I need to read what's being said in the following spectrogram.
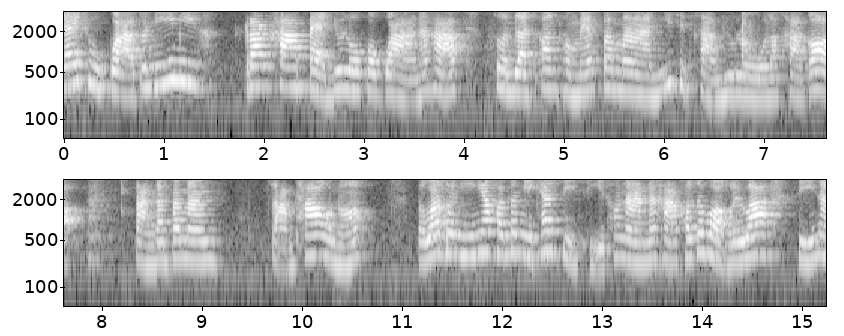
ได้ถูกกว่า ตัวนี้มีราคา 8 ยูโรกว่าๆนะคะ ส่วน Blush On ของ MAC ประมาณ 23 ยูโรราคาก็ต่างกันประมาณ 3 เท่าเนาะแต่ว่าตัวนี้เนี่ยเขาจะมีแค่สีสีเท่านั้นนะคะ เขาจะบอกเลยว่าสีไหน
